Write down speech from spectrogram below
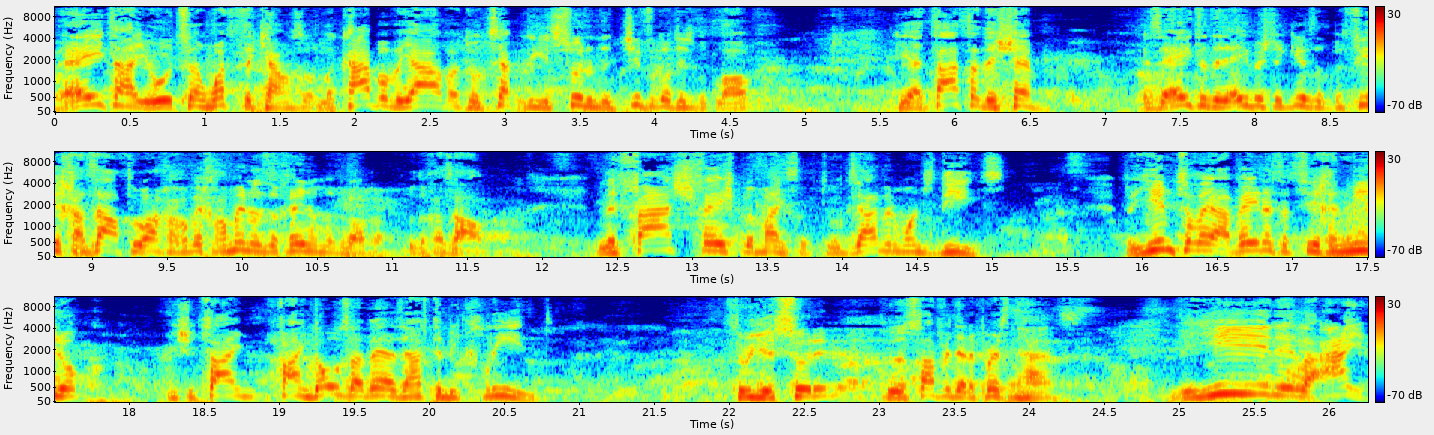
Eita hayutza, and what's the counsel? Lakaba b'yava, to accept the yisur and the difficulties with love. He atasa the Shem. Is the eita that the Eibush gives that befi chazal, through achach v'chamenu zechenim levracha, through the chazal. Lefash feish b'maisav, to examine one's deeds. V'yim tzalei avenas atzich miruk, you should find, find those avenas that have to be cleaned through Yisurim, through the suffering that a person has. V'yir ela'ayin,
